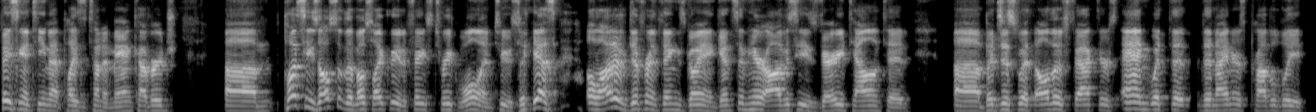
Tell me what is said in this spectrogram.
facing a team that plays a ton of man coverage. Um, plus, he's also the most likely to face Tariq Woolen too. So he has a lot of different things going against him here. Obviously, he's very talented, uh, but just with all those factors, and with the the Niners probably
